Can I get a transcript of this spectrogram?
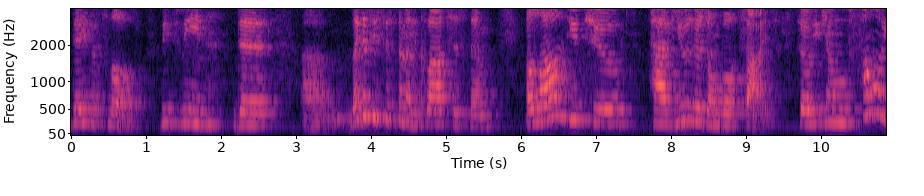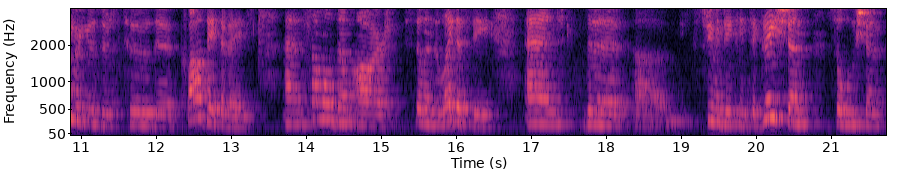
data flow between the um, legacy system and the cloud system allows you to have users on both sides. So you can move some of your users to the cloud database and some of them are still in the legacy and the uh, streaming data integration solution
